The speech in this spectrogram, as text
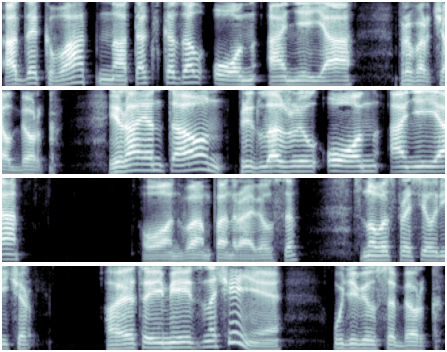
«Адекватно, так сказал он, а не я», — проворчал Бёрк. «И Райан Таун предложил он, а не я». «Он вам понравился?» — снова спросил Ричард. «А это имеет значение?» — удивился Бёрк.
